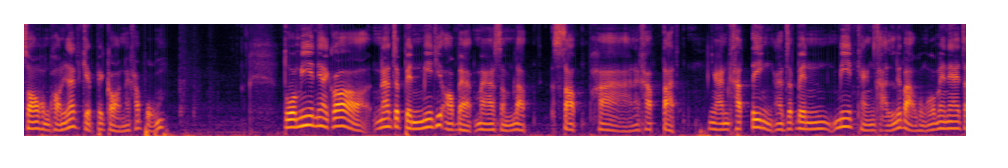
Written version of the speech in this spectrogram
ซองผมขออนุญาตเก็บไปก่อนนะครับผม ตัวมีดเนี่ยก็น่าจะเป็นมีดที่ออกแบบมาสำหรับสับผ่านะครับ ตัดงานคัตติ้งอาจจะเป็นมีดแข่งขันหรือเปล่าผมก็ไม่แน่ใจ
